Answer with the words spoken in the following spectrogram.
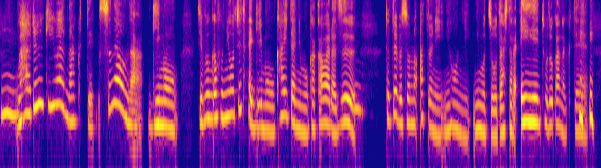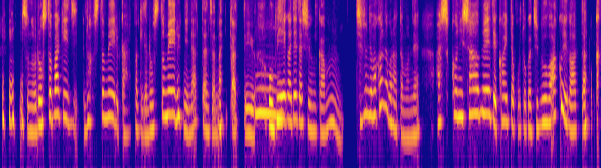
うん。悪気はなくて、素直な疑問、自分が腑に落ちない疑問を書いたにもかかわらず、うん。例えばその後に日本に荷物を出したら延々届かなくて、そのロストパッケージ、ロストメールか、パッケージ、ロストメールになったんじゃないかっていうう怯ん。えが出た瞬間、自分で分かんなくなったもんね。あそこにサーベイで書いたことが自分は悪意があったのかっ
